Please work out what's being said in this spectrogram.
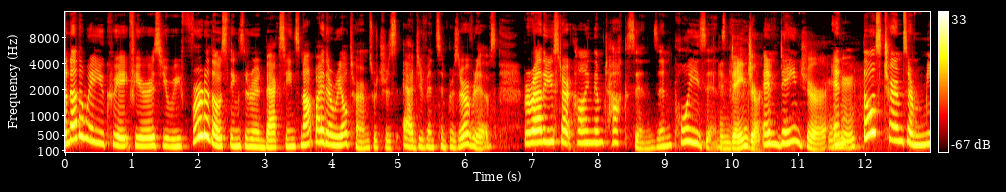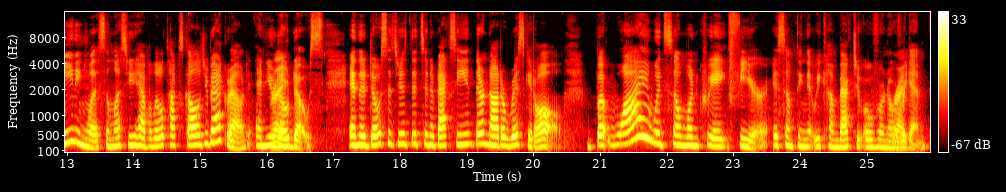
Another way you create fear is you refer to those things that are in vaccines not by their real terms, which is adjuvants and preservatives, but rather you start calling them toxins and poisons In danger. and danger. Mm-hmm. And those terms are meaningless unless you have a little toxicology background and you know dose. And the dosages that's in a vaccine, they're not a risk at all. But why would someone create fear is something that we come back to over and over Right. again.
